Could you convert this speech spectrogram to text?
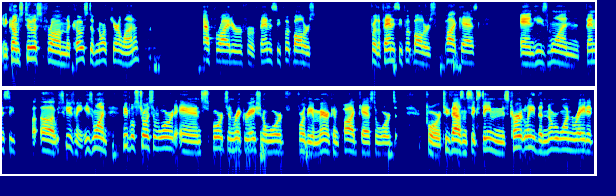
and he comes to us from the coast of North Carolina. Half writer for fantasy footballers for the Fantasy Footballers podcast, and he's won fantasy. Uh, uh, excuse me, he's won People's Choice Award and Sports and Recreation Award for the American Podcast Awards for 2016, and is currently the number one rated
